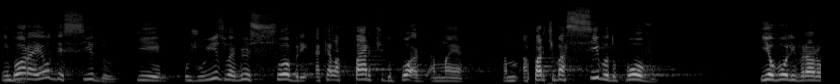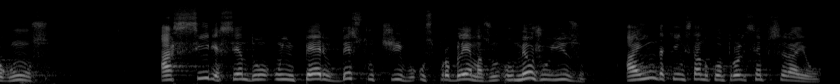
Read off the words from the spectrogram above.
Embora eu decido que o juízo vai vir sobre aquela parte do a, a, a parte massiva do povo, e eu vou livrar alguns, a Síria sendo um império destrutivo, os problemas, o, o meu juízo, ainda quem está no controle sempre será eu.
